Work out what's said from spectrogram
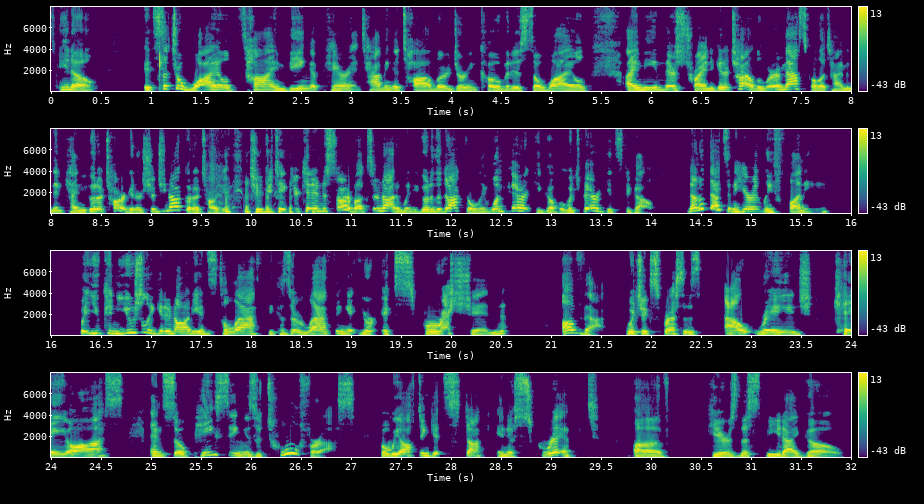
you know, it's such a wild time being a parent. Having a toddler during COVID is so wild. I mean, there's trying to get a child to wear a mask all the time. And then can you go to Target or should you not go to Target? should you take your kid into Starbucks or not? And when you go to the doctor, only one parent can go, but which parent gets to go? None of that's inherently funny, but you can usually get an audience to laugh because they're laughing at your expression of that, which expresses outrage, chaos. And so pacing is a tool for us, but we often get stuck in a script of here's the speed I go.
